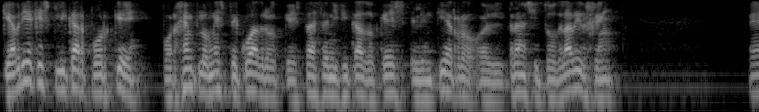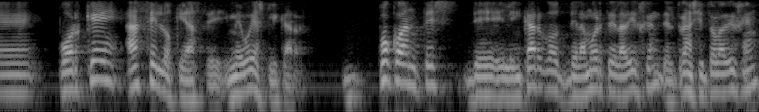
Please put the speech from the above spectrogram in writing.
que habría que explicar por qué, por ejemplo, en este cuadro que está escenificado, que es el entierro o el tránsito de la Virgen, eh, por qué hace lo que hace. Y me voy a explicar. Poco antes del encargo de la muerte de la Virgen, del tránsito de la Virgen,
